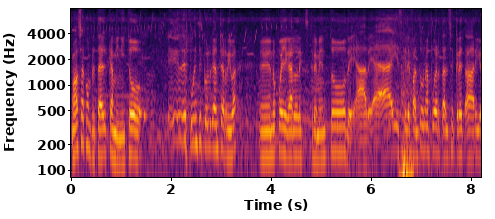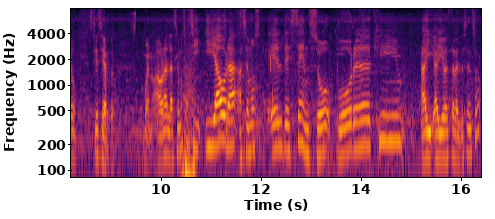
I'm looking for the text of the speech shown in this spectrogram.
Vamos a completar el caminito eh, de puente colgante arriba. Eh, no puede llegar al excremento de ave. Ay, es que le falta una puerta al secretario. Sí, es cierto. Bueno, ahora le hacemos así. Y ahora hacemos el descenso por aquí. Ahí, ahí va a estar el descenso.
